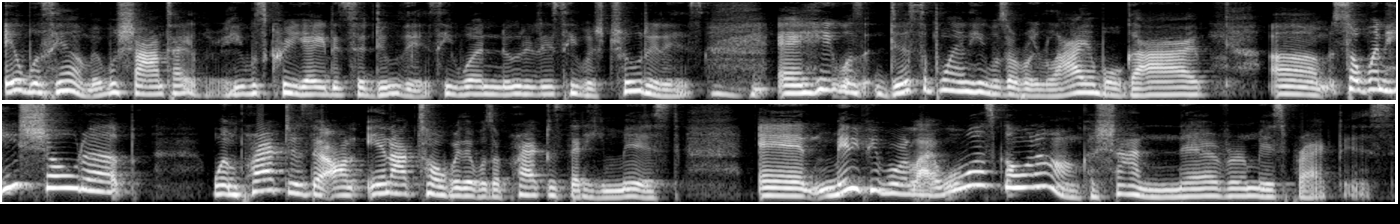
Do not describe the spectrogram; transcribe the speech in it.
it was him. It was Sean Taylor. He was created to do this. He wasn't new to this. He was true to this. Mm-hmm. And he was disciplined. He was a reliable guy. Um, so when he showed up, when practice that on in October, there was a practice that he missed. And many people were like, well, what's going on? Because Sean never missed practice.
